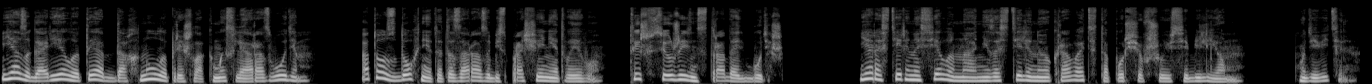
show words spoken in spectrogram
Я загорела, ты отдохнула, пришла к мысли о разводе. А то сдохнет эта зараза без прощения твоего. Ты ж всю жизнь страдать будешь». Я растерянно села на незастеленную кровать, топорщившуюся бельем. Удивительно.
